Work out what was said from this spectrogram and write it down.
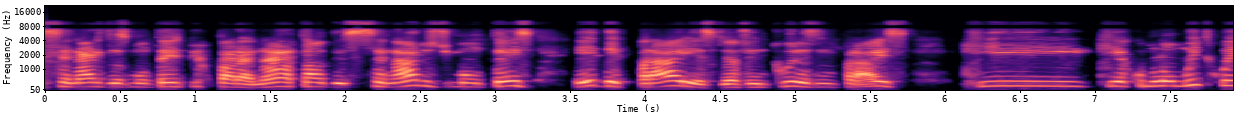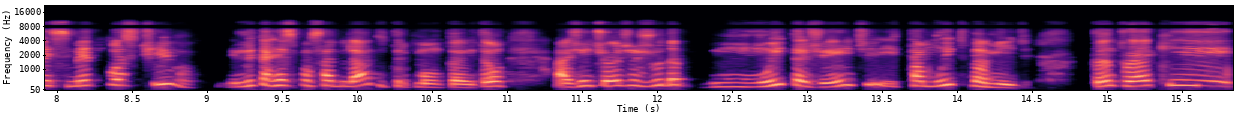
cenários das montanhas Pico Paraná, tal, desses cenários de montanhas e de praias, de aventuras em praias, que, que acumulou muito conhecimento positivo e muita responsabilidade do Trip Montanha. Então, a gente hoje ajuda muita gente e está muito na mídia. Tanto é que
